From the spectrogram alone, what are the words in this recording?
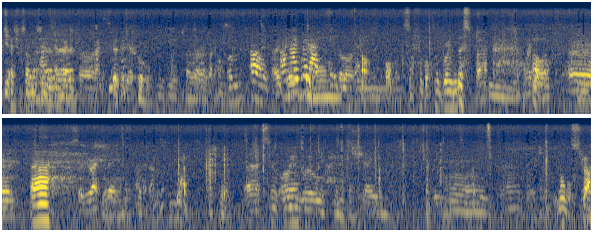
Special summons in attack mode. oh, bollocks, I forgot to bring this back. Hmm. Oh. Uh, normal Stratos, search. Yes. And that one's a next round spell.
